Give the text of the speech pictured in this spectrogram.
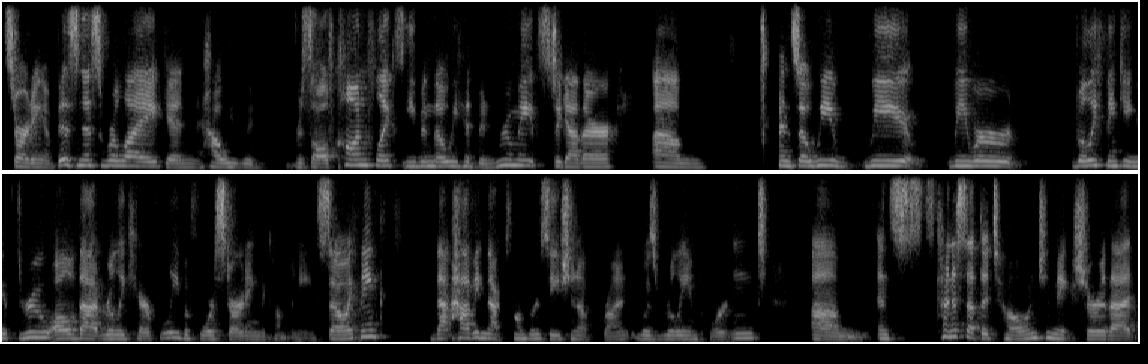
starting a business were like and how we would resolve conflicts, even though we had been roommates together. Um, and so we we we were really thinking through all of that really carefully before starting the company. So I think that having that conversation up front was really important um, and s- kind of set the tone to make sure that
